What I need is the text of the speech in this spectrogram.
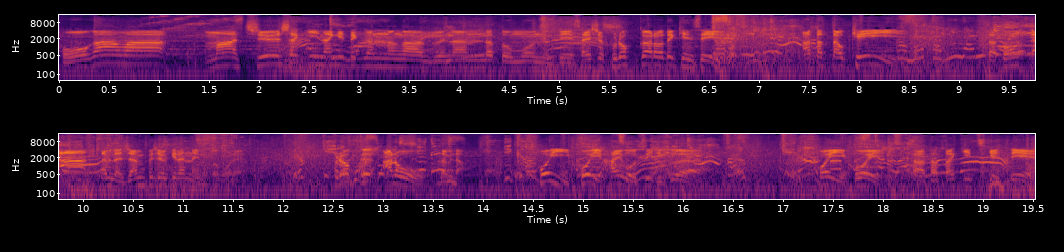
戸賀はまあ注射器投げてくんのが無難だと思うので最初フロックアローで牽制。当たったオッケーさあトンあーダメだジャンプ上受けられないのかこれ。フロックアロー。ダメだ。ほいほい背後をついていく。ほいほい。さあ叩きつけて。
